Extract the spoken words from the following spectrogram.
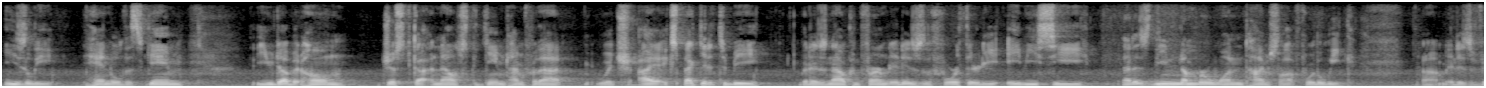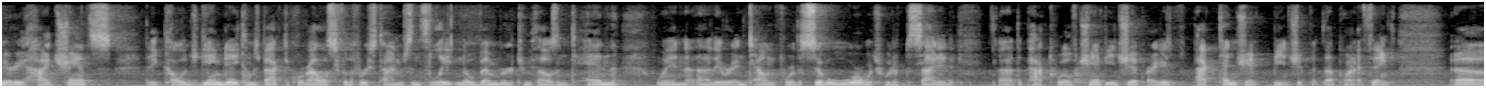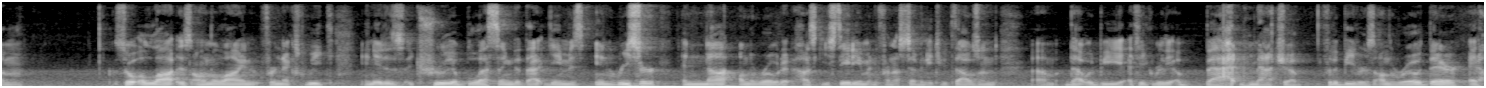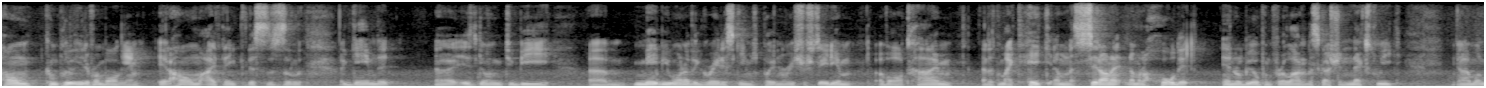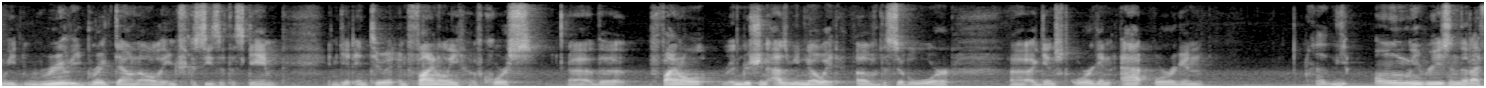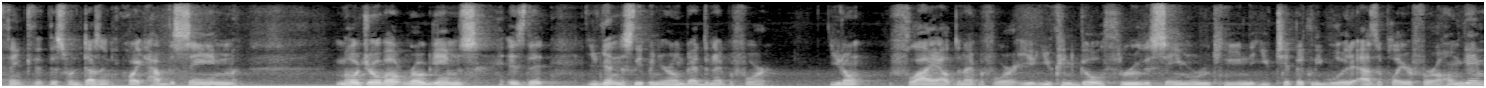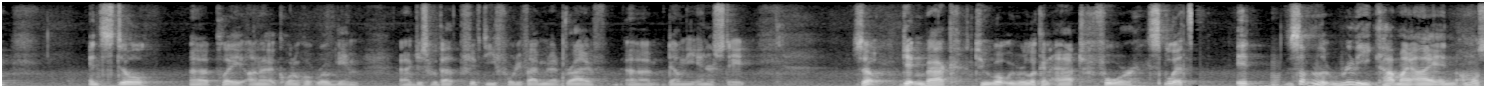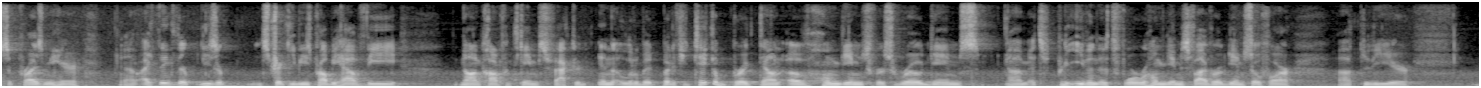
easily handle this game. UW at home just got announced the game time for that, which I expected it to be, but it is now confirmed it is the 4:30 ABC. That is the number one time slot for the week. Um, it is a very high chance that college game day comes back to Corvallis for the first time since late November 2010 when uh, they were in town for the Civil War, which would have decided uh, the Pac 12 championship, or I guess Pac 10 championship at that point, I think. Um, so a lot is on the line for next week, and it is truly a blessing that that game is in Reser and not on the road at Husky Stadium in front of 72,000. Um, that would be, I think, really a bad matchup for the Beavers on the road there. At home, completely different ball game. At home, I think this is a, a game that uh, is going to be um, maybe one of the greatest games played in Reser Stadium of all time. That is my take. I'm going to sit on it and I'm going to hold it, and it'll be open for a lot of discussion next week uh, when we really break down all the intricacies of this game and get into it. And finally, of course, uh, the final rendition as we know it of the Civil War uh, against Oregon at Oregon. Uh, the only reason that I think that this one doesn't quite have the same mojo about road games is that you're getting to sleep in your own bed the night before. You don't fly out the night before. You, you can go through the same routine that you typically would as a player for a home game and still uh, play on a quote unquote road game uh, just with that 50, 45 minute drive uh, down the interstate. So, getting back to what we were looking at for splits, it something that really caught my eye and almost surprised me here. Uh, I think these are tricky. These probably have the non-conference games factored in a little bit. But if you take a breakdown of home games versus road games, um, it's pretty even. It's four home games, five road games so far uh, through the year.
